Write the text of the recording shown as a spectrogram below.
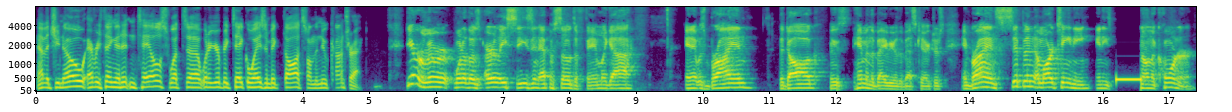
Now that you know everything that it entails, what uh, what are your big takeaways and big thoughts on the new contract? Do you ever remember one of those early season episodes of Family Guy? And it was Brian, the dog, who's him and the baby are the best characters. And Brian's sipping a martini and he's on the corner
